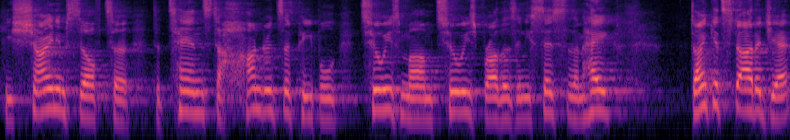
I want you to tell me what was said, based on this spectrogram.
He's shown himself to, to tens, to hundreds of people, to his mum, to his brothers, and he says to them, Hey, don't get started yet.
